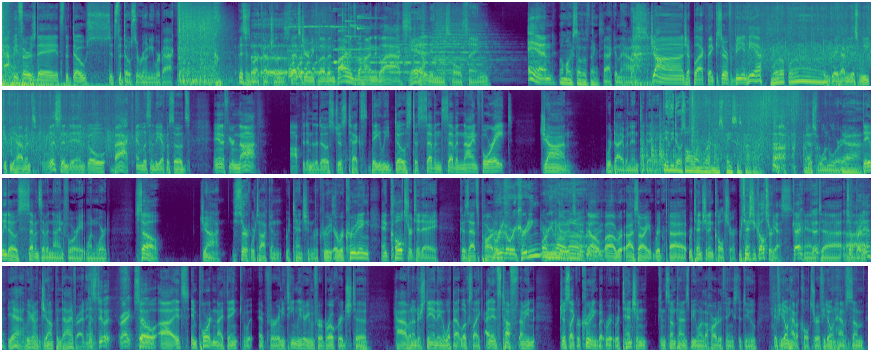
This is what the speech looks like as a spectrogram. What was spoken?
Happy Thursday. It's the dose. It's the dose of Rooney. We're back. This is Mark Hutchins. That's Jeremy Clevin. Byron's behind the glass, editing this whole thing. And amongst other things. back in the house, John Cheplak. Thank you, sir, for being here. What up? What up? Been great having you this week. If you haven't listened in, go back and listen to the episodes. And if you're not opted into the dose, just text daily dose to 77948. John, we're diving in today. Daily dose, all one word, no spaces, by the way. Just one word. Yeah. Daily dose 77948, one word. So, John, Yes, sir. we're talking retention, recruiting, or recruiting and culture today, because that's part of the. We're of. gonna go recruiting, or Or we're gonna no, go no, no, uh, re- uh, sorry, re- uh, retention and culture. retention culture. Yes. Okay. And, good. Uh, Let's jump right uh, in. Yeah, we're going to jump and dive right in. Let's do it. Right. So uh, it's important, I think, w- for any team leader, even for a brokerage, to have an understanding of what that looks like. And it's tough. I mean, just like recruiting, but re- retention can sometimes be one of the harder things to do if you don't have a culture, if you don't have some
